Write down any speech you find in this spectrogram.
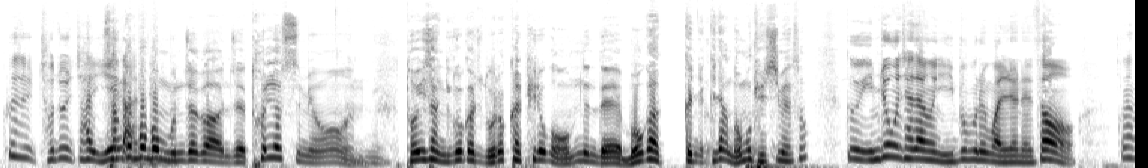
그래서 저도 잘 이해가 안 상고법원. 문제가 이제 털렸으면 네. 더 이상 이걸 가지고 노력할 필요가 없는데 뭐가 그냥 그냥 너무 괘씸해서? 그 임종훈 차장은 이 부분에 관련해서 그냥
